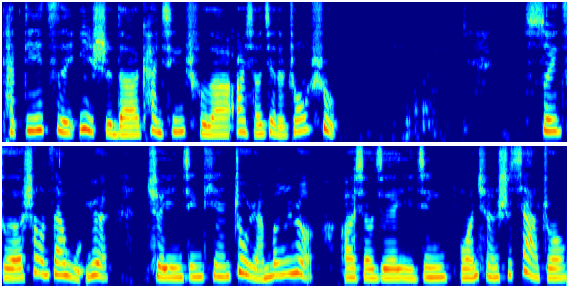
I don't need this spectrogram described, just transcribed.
他第一次意识的看清楚了二小姐的装束。虽则尚在五月，却因今天骤然闷热，二小姐已经完全是夏装。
